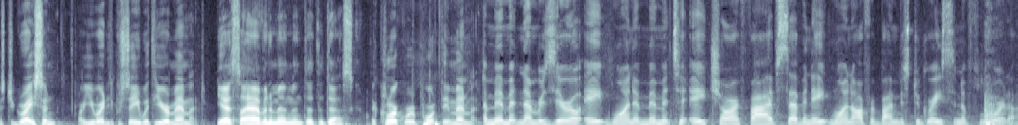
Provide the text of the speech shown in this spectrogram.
Mr. Grayson. Are you ready to proceed with your amendment? Yes, I have an amendment at the desk. The clerk will report the amendment. Amendment number 081, amendment to HR 5781, offered by Mr. Grayson of Florida.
